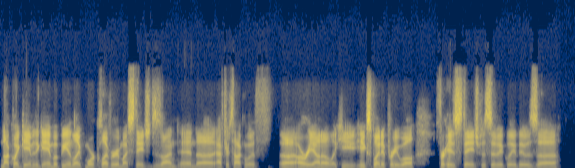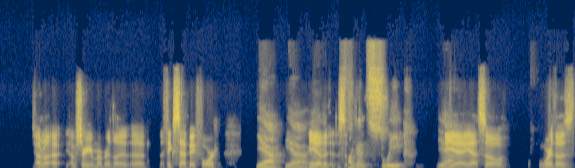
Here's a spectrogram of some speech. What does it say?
not quite game in the game, but being like more clever in my stage design. And uh, after talking with uh, Ariano, like he he explained it pretty well for his stage specifically. There was uh, I don't know, I- I'm sure you remember the uh, I think Sat Bay four. Yeah, yeah, Yeah, It- the- it's like a sweep. Yeah, Yeah, yeah. So where those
